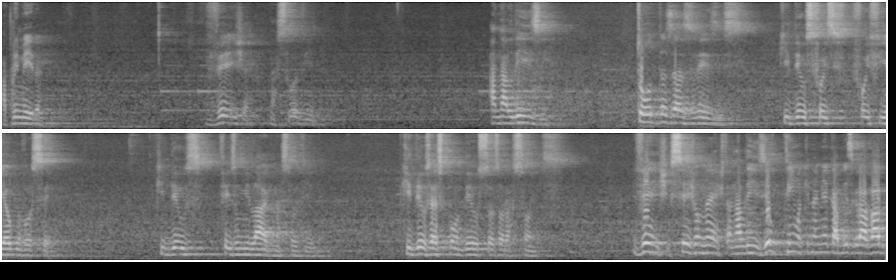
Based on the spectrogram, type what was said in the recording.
A primeira, veja na sua vida, analise todas as vezes que Deus foi, foi fiel com você, que Deus fez um milagre na sua vida que Deus respondeu suas orações. Veja, seja honesto, analise. Eu tenho aqui na minha cabeça gravado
